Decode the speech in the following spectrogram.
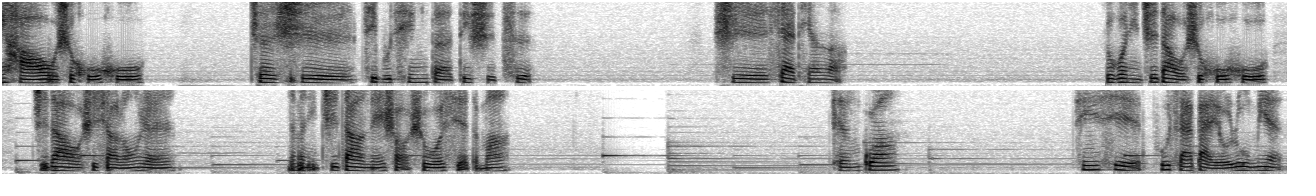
你好，我是胡胡。这是记不清的第十次，是夏天了。如果你知道我是胡胡，知道我是小龙人，那么你知道哪首是我写的吗？晨光，金屑铺洒柏油路面，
